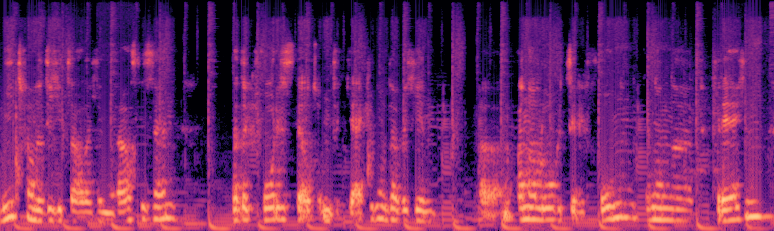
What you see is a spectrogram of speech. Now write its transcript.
niet van de digitale generatie zijn, had ik voorgesteld om te kijken of we geen uh, analoge telefoon konden uh, krijgen,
